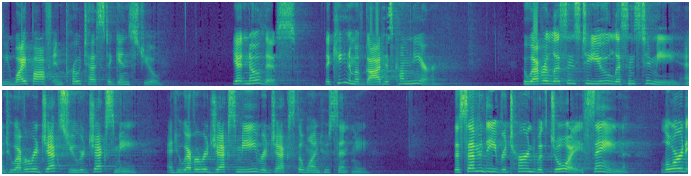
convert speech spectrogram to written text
we wipe off in protest against you. Yet know this the kingdom of God has come near. Whoever listens to you listens to me, and whoever rejects you rejects me, and whoever rejects me rejects the one who sent me. The seventy returned with joy, saying, Lord,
